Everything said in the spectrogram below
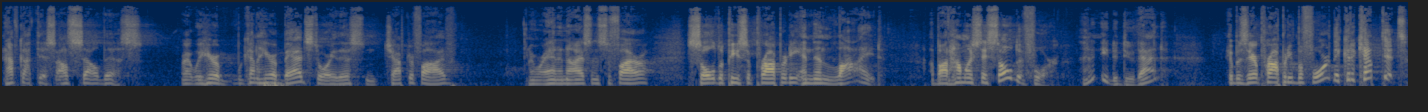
And I've got this, I'll sell this. Right? We hear we kind of hear a bad story of this in chapter 5. and where Ananias and Sapphira sold a piece of property and then lied about how much they sold it for. They didn't need to do that. It was their property before. They could have kept it.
